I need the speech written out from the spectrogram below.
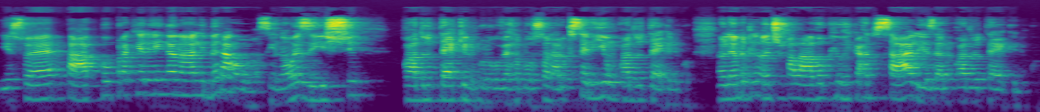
Isso é papo para querer enganar liberal. Assim, não existe quadro técnico no governo Bolsonaro. Que seria um quadro técnico? Eu lembro que antes falavam que o Ricardo Salles era um quadro técnico.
